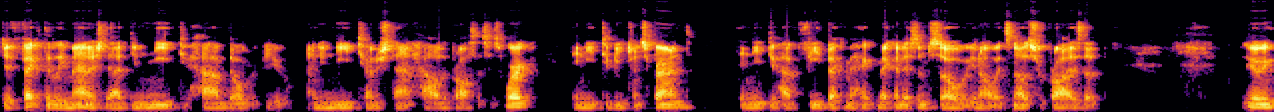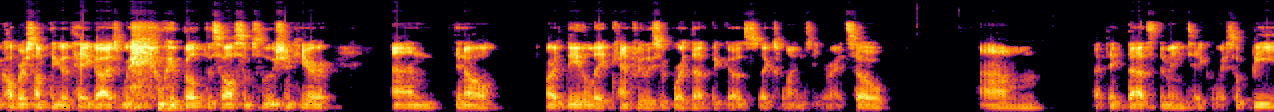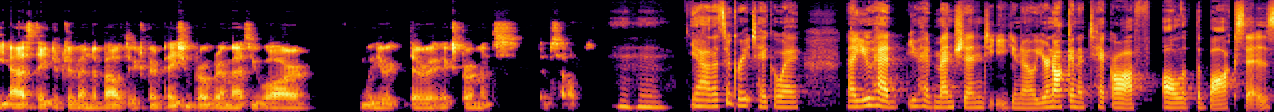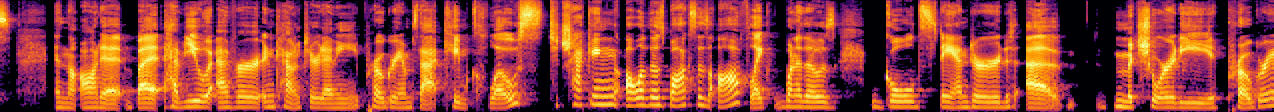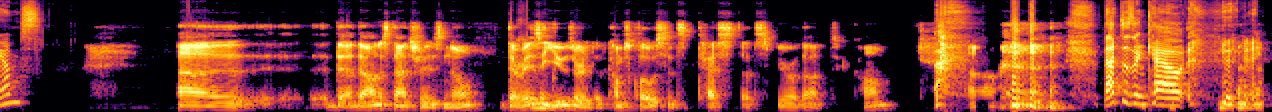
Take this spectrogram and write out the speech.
to effectively manage that you need to have the overview and you need to understand how the processes work. They need to be transparent. They need to have feedback me- mechanisms. So you know it's not a surprise that you uncover something that hey guys we, we built this awesome solution here and you know our data lake can't really support that because x y and z right? So um, I think that's the main takeaway. So be as data driven about the experimentation program as you are with your their experiments themselves. Mm-hmm. Yeah, that's a great takeaway. Now you had you had mentioned you know you're not going to tick off all of the boxes in the audit, but have you ever encountered any programs that came close to checking all of those boxes off, like one of those gold standard uh, maturity programs? Uh, the, the honest answer is no. There is a user that comes close. It's test at speero.com. Uh, that doesn't count.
